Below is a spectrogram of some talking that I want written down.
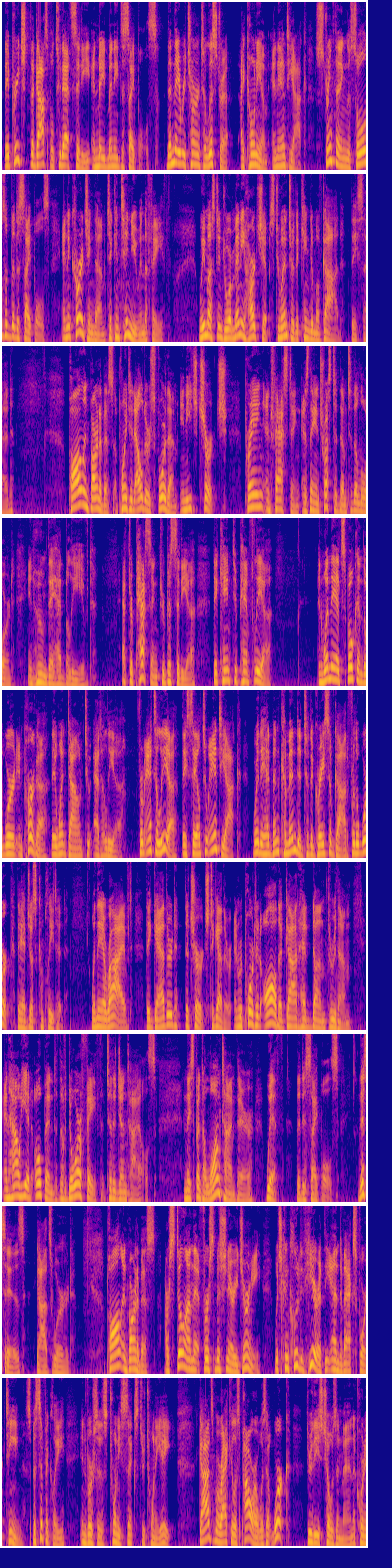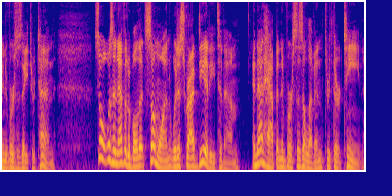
They preached the gospel to that city and made many disciples. Then they returned to Lystra, Iconium, and Antioch, strengthening the souls of the disciples and encouraging them to continue in the faith. We must endure many hardships to enter the kingdom of God, they said. Paul and Barnabas appointed elders for them in each church, praying and fasting as they entrusted them to the Lord, in whom they had believed. After passing through Pisidia, they came to Pamphylia, and when they had spoken the word in Perga, they went down to Attalia. From Attalia, they sailed to Antioch, where they had been commended to the grace of God for the work they had just completed. When they arrived, they gathered the church together and reported all that God had done through them, and how he had opened the door of faith to the Gentiles. And they spent a long time there with the disciples. This is God's Word. Paul and Barnabas are still on that first missionary journey, which concluded here at the end of Acts 14, specifically in verses 26 through 28. God's miraculous power was at work through these chosen men, according to verses 8 through 10. So it was inevitable that someone would ascribe deity to them, and that happened in verses 11 through 13.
